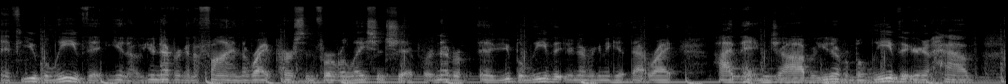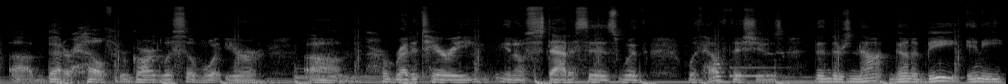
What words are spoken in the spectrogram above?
if you believe that you know you're never going to find the right person for a relationship or never if you believe that you're never going to get that right high paying job or you never believe that you're going to have uh, better health regardless of what your um, hereditary you know status is with with health issues then there's not going to be any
